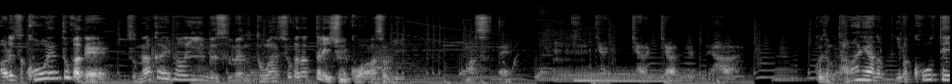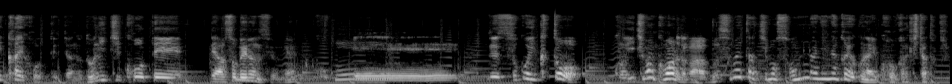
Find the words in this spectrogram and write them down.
あれです、公園とかで、その仲のいい娘の友達とかだったら一緒にこう遊びますね。うんキャッキャッキャって言って、はい。これでもたまにあの、今校庭開放って言って、あの、土日校庭で遊べるんですよね。へええ。ー、で、そこ行くと、この一番困るのが、娘たちもそんなに仲良くない子が来た時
